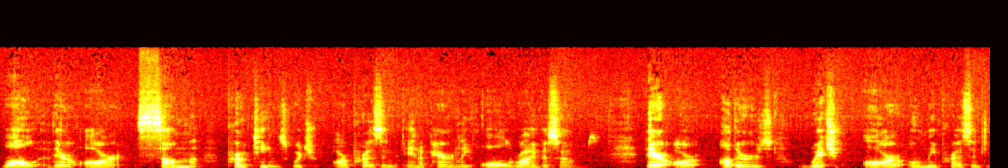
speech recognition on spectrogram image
While there are some proteins which are present in apparently all ribosomes, there are others which are only present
